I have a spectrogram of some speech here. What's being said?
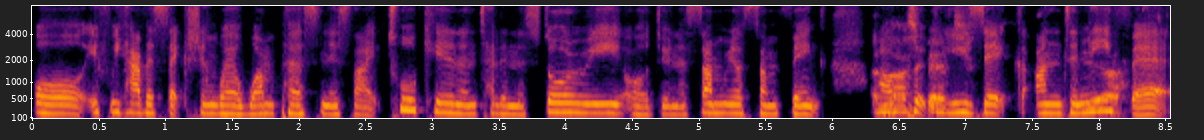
or if we have a section where one person is like talking and telling a story or doing a summary or something, a I'll nice put bed. music underneath it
